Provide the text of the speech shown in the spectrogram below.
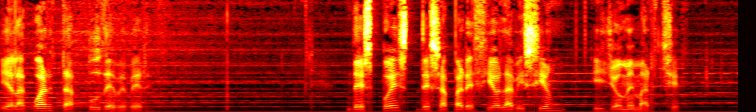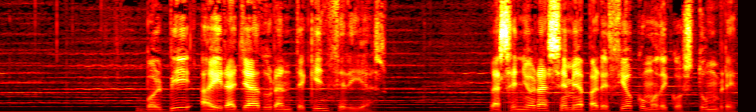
y a la cuarta pude beber. Después desapareció la visión y yo me marché. Volví a ir allá durante quince días la señora se me apareció como de costumbre,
